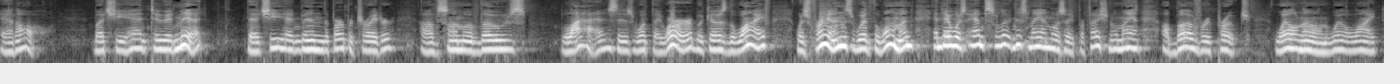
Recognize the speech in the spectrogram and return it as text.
at all. But she had to admit that she had been the perpetrator of some of those lies is what they were because the wife was friends with the woman and there was absolute this man was a professional man above reproach well known well liked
